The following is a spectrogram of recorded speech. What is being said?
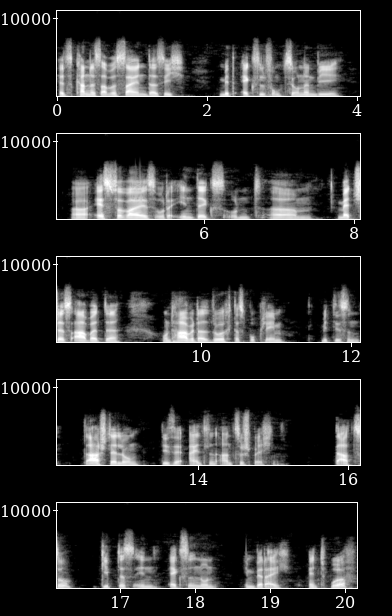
Jetzt kann es aber sein, dass ich mit Excel-Funktionen wie äh, S-Verweis oder Index und ähm, Matches arbeite und habe dadurch das Problem mit diesen Darstellungen, diese einzeln anzusprechen. Dazu gibt es in Excel nun im Bereich Entwurf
